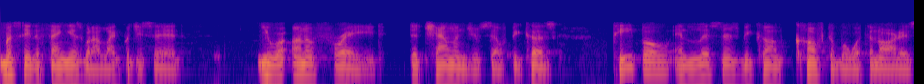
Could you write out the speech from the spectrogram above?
But see, the thing is, what I like what you said, you were unafraid to challenge yourself because people and listeners become comfortable with an artist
